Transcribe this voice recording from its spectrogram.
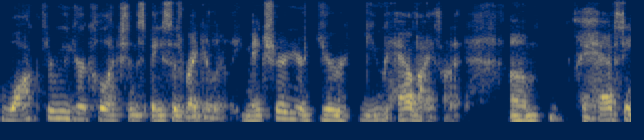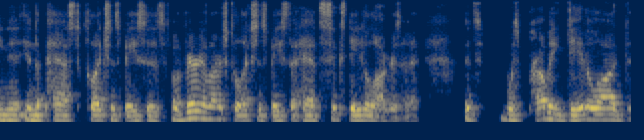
walk through your collection spaces regularly. Make sure you're you're you have eyes on it. Um, I have seen in, the past collection spaces, a very large collection space that had six data loggers in it. It was probably data logged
